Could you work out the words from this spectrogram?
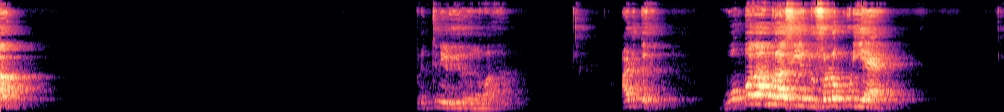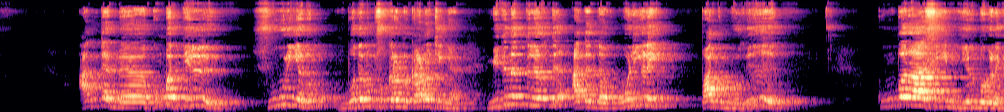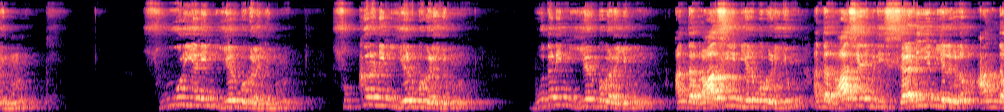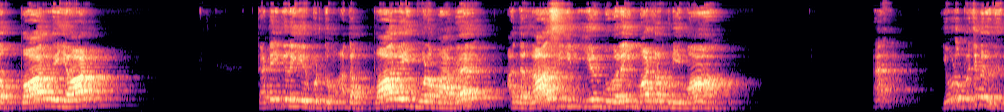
பிரச்சனை எழுகிறது அல்லவா? அடுத்தது ஒன்பதாம் ராசி என்று சொல்லக்கூடிய அந்த கும்பத்தில் சூரியனும் புதனும் சுக்கரனும் இருக்கான்னு வச்சுங்க மிதுனத்திலிருந்து அந்தந்த அந்த ஒளிகளை பார்க்கும்போது கும்பராசியின் இயல்புகளையும் சூரியனின் இயல்புகளையும் சுக்கிரனின் இயல்புகளையும் புதனின் இயல்புகளையும் அந்த ராசியின் இயல்புகளையும் அந்த ராசி அதிபதி சனியின் இயல்புகளும் அந்த பார்வையால் தடைகளை ஏற்படுத்தும். அந்த பார்வை மூலமாக அந்த ராசியின் இயல்புகளை மாற்ற முடியுமா? எவ்வளவு பிரச்சனை இருக்குது.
